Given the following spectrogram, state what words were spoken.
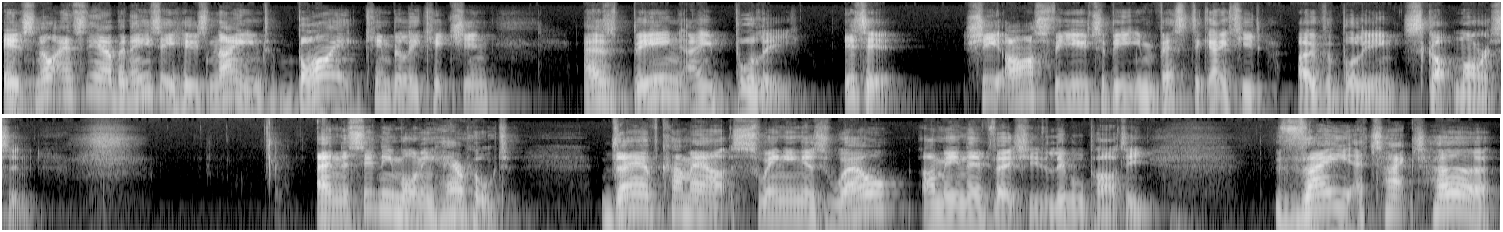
It's not Anthony Albanese who's named by Kimberley Kitching as being a bully, is it? She asked for you to be investigated over bullying Scott Morrison. And the Sydney Morning Herald, they have come out swinging as well. I mean, they're virtually the Liberal Party. They attacked her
